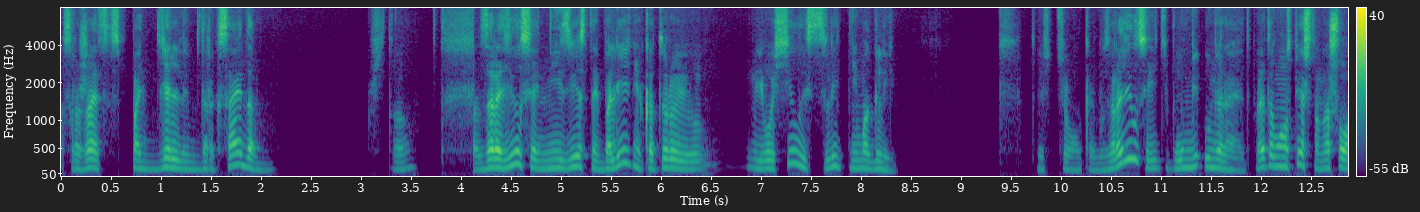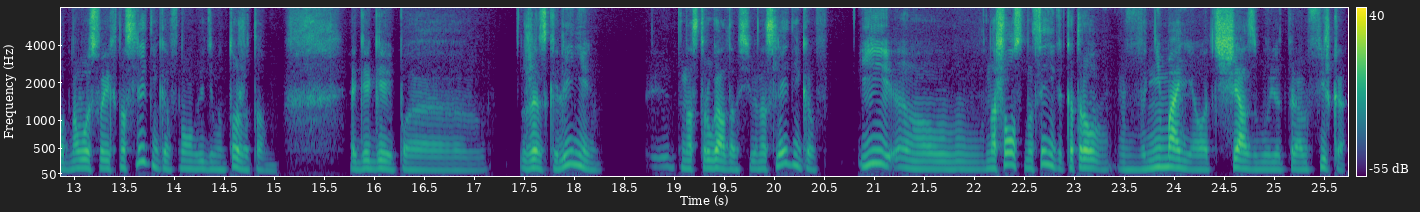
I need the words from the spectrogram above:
сражается с поддельным Дарксайдом, что заразился неизвестной болезнью, которую его силы исцелить не могли. То есть он как бы заразился и типа умирает. Поэтому он успешно нашел одного из своих наследников, но он, видимо, тоже там эгегей по женской линии, настругал там себе наследников, и э, нашелся наследника, которого, внимание, вот сейчас будет прям фишка,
